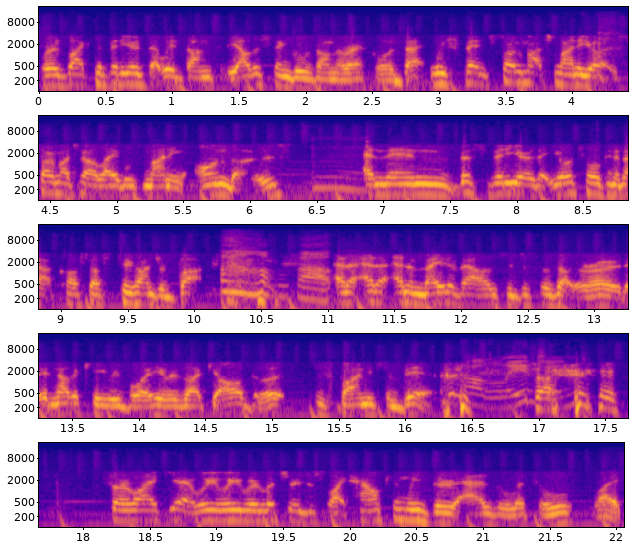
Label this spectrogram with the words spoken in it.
Whereas like the videos that we've done for the other singles on the record, that we spent so much money, so much of our label's money on those, mm. and then this video that you're talking about cost us two hundred bucks. Oh, wow. And a, and, a, and a mate of ours who just lives up the road, another Kiwi boy, he was like, "Yeah, I'll do it. Just buy me some beer." Oh, so, so like, yeah, we, we were literally just like, how can we do as little? Like,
